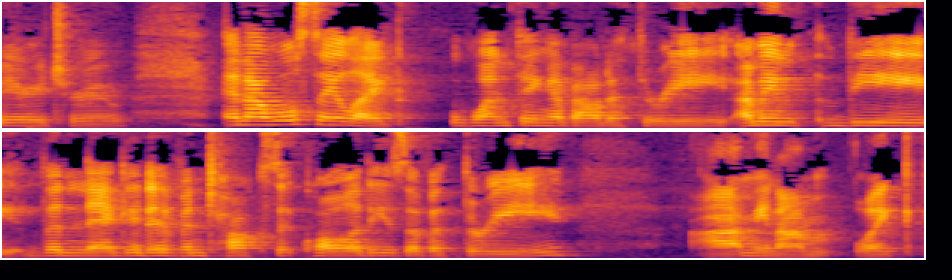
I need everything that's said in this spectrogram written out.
Very true. And I will say like one thing about a 3, I mean the the negative and toxic qualities of a 3, I mean I'm like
